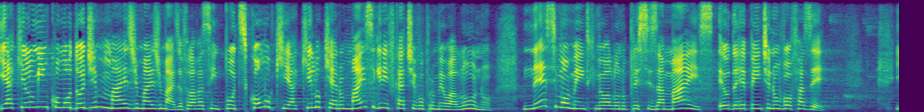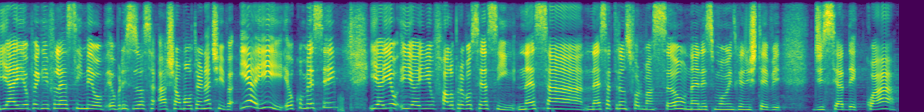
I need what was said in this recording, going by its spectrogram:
E aquilo me incomodou demais, demais, demais. Eu falava assim, putz, como que aquilo que era o mais significativo para o meu aluno, nesse momento que meu aluno precisa mais, eu de repente não vou fazer. E aí eu peguei e falei assim, meu, eu preciso achar uma alternativa. E aí eu comecei, e aí eu, e aí eu falo para você assim, nessa, nessa transformação, né, nesse momento que a gente teve de se adequar,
